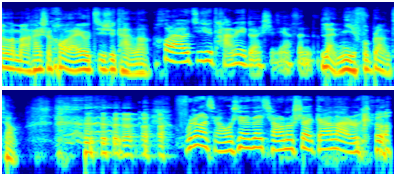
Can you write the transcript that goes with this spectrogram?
分了吗？还是后来又继续谈了？后来又继续谈了一段时间分的，烂泥扶不上墙。扶上墙，我现在在墙上都晒干了，艾瑞克。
